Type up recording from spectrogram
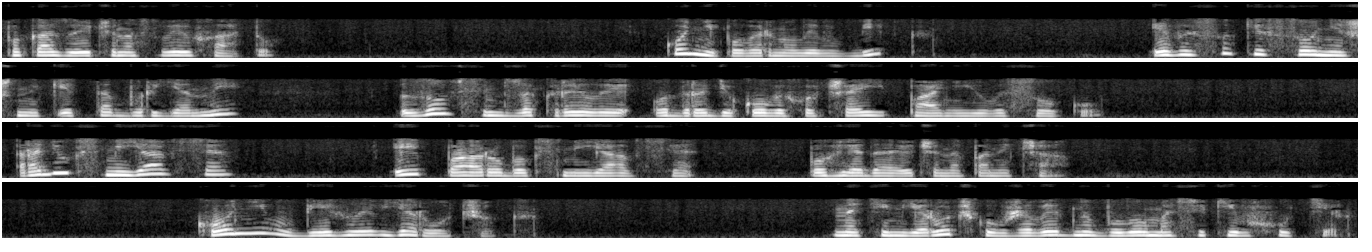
показуючи на свою хату. Коні повернули вбік, і високі соняшники та бур'яни зовсім закрили од радюкових очей панію високу. Радюк сміявся, і парубок сміявся, поглядаючи на панича. Коні вбігли в ярочок. На тім ярочку вже видно було масюків хутір.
